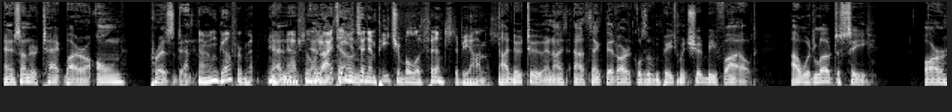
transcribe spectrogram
and it's under attack by our own president. our own government. Yeah, And- absolutely. and I'm think it's an impeachable offense, to be honest. I do too, and I I think that articles of impeachment should be filed. I would love to see our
